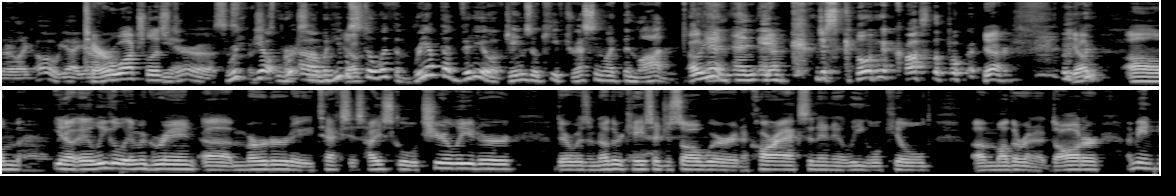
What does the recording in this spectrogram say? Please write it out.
they're like, "Oh yeah, you're terror watch list. Yeah. You're a suspicious Re- yeah, person." Uh, when he was yep. still with them, re up that video of James O'Keefe dressing like Bin Laden. Oh yeah, and and, and yeah. just going across the border. Yeah, yep. Um, you know, illegal immigrant uh, murdered a Texas high school cheerleader. There was another case I just saw where in a car accident, illegal killed a mother and a daughter. I mean,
